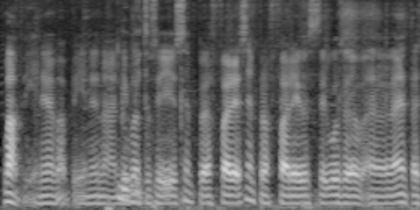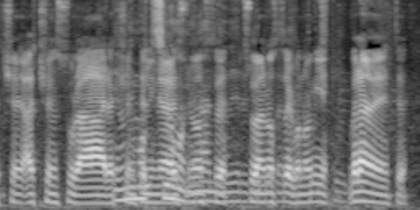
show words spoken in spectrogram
Va bene, va bene, Nanni, quanto sei sempre a fare, sempre a fare queste cose, eh, a, a censurare, a centellinare sulla nostra economia, veramente.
